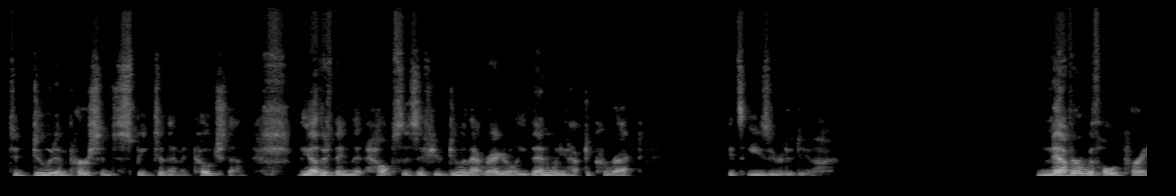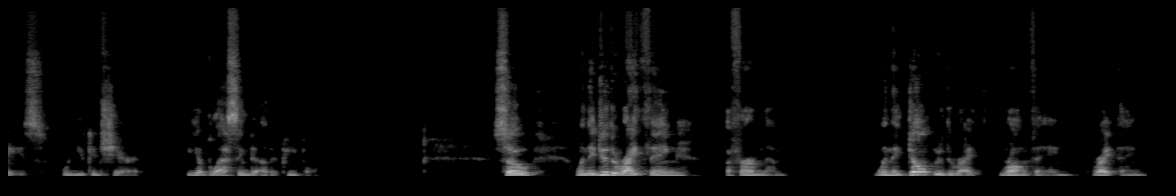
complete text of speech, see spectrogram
to do it in person, to speak to them and coach them. The other thing that helps is if you're doing that regularly, then when you have to correct, it's easier to do. Never withhold praise when you can share it. Be a blessing to other people. So when they do the right thing, affirm them. When they don't do the right wrong thing, right thing,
